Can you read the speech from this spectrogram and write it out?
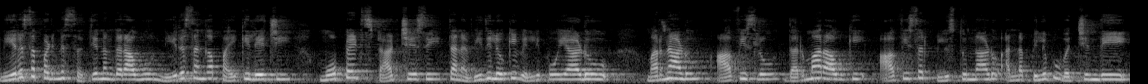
నీరసపడిన సత్యనందరావు నీరసంగా పైకి లేచి మోపెడ్ స్టార్ట్ చేసి తన వీధిలోకి వెళ్ళిపోయాడు. మర్నాడు ఆఫీస్లో ధర్మారావుకి ఆఫీసర్ పిలుస్తున్నాడు అన్న పిలుపు వచ్చింది.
